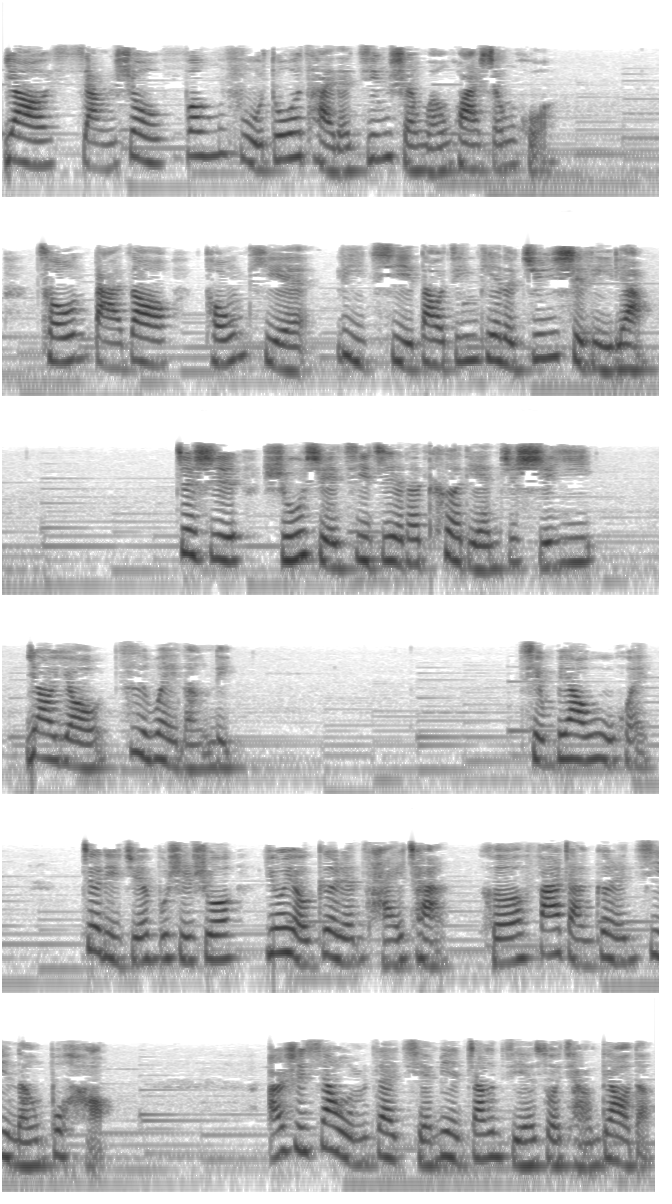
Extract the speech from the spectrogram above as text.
要享受丰富多彩的精神文化生活。从打造铜铁利器到今天的军事力量，这是属血气之人的特点之十一。要有自卫能力，请不要误会。这里绝不是说拥有个人财产和发展个人技能不好，而是像我们在前面章节所强调的，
